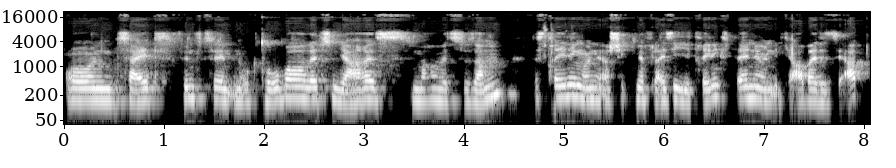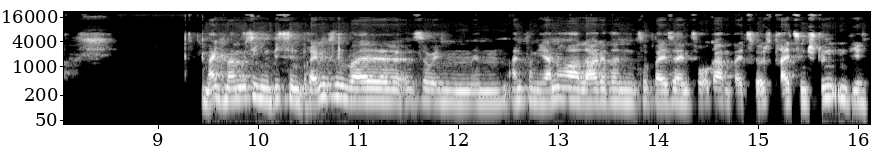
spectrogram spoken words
Und seit 15. Oktober letzten Jahres machen wir jetzt zusammen das Training und er schickt mir fleißig die Trainingspläne und ich arbeite sie ab. Manchmal muss ich ein bisschen bremsen, weil so im, im Anfang Januar lag er dann so bei seinen Vorgaben bei 12, 13 Stunden die,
